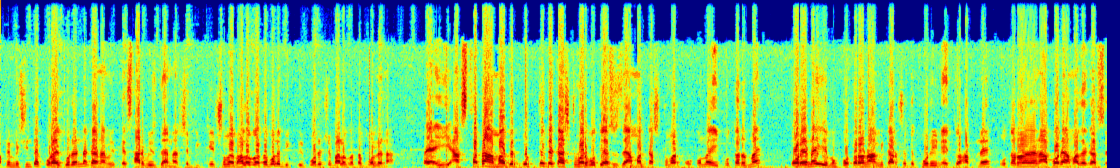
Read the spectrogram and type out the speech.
আপনি মেশিনটা ক্রয় করেন না কারণ আমি সার্ভিস দেন না। সে বিক্রির সময় ভালো কথা বলে, বিক্রির পরে সে ভালো কথা বলে না। তাই এই আস্থাটা আমাদের প্রত্যেকটা কাস্টমার প্রতি আছে যে আমার কাস্টমার কখনো এই প্রতারণায় পরে নাই এবং প্রতারণা আমি কারোর সাথে করি নাই। তো আপনি প্রতারণা না পরে আমাদের কাছে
